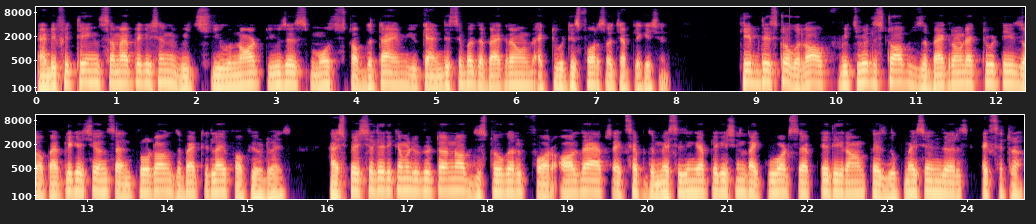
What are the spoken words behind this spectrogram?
And if you think some application which you not uses most of the time you can disable the background activities for such application. Keep this toggle off which will stop the background activities of applications and prolong the battery life of your device. I especially recommend you to turn off this toggle for all the apps except the messaging application like whatsapp telegram facebook messengers etc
